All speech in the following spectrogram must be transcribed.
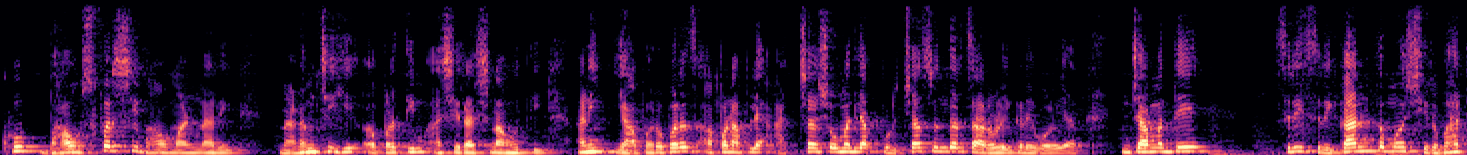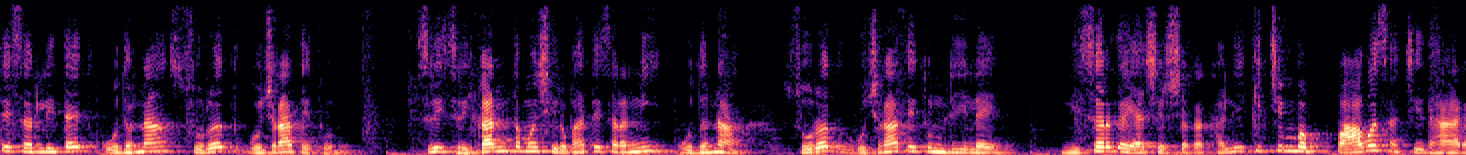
खूप भावस्पर्शी भाव मांडणारी मॅडमची ही अप्रतिम अशी रचना होती. आणि याबरोबरच आपण आपल्या आजच्या शोमधल्या पुढच्या सुंदर चारोळीकडे वळूयात ज्यामध्ये श्री श्रीकांत म शिरभाते सर लिहित आहेत उधना सुरत गुजरात येथून. श्री श्रीकांत म शिरभाते सरांनी उधना सुरत गुजरात येथून लिहिलंय निसर्ग या शीर्षकाखाली की चिंब पावसाची धार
